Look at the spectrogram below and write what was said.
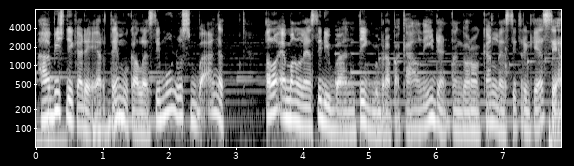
Habis di KDRT, muka Lesti mulus banget. Kalau emang Lesti dibanting beberapa kali dan tenggorokan Lesti tergeser,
